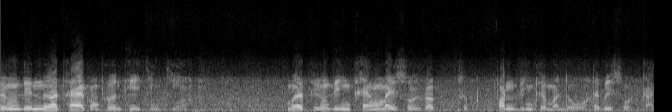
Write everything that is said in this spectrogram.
ดึงดินเนื้อแท้ของพื้นที่จริง ๆ เมื่อถึงดินแข็งไม่สวยก็ ฟันดินขึ้นมาดูได้พิสูจน์กัน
